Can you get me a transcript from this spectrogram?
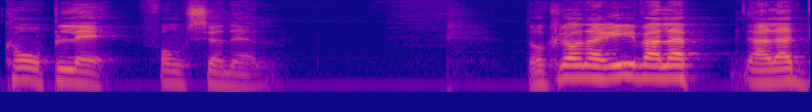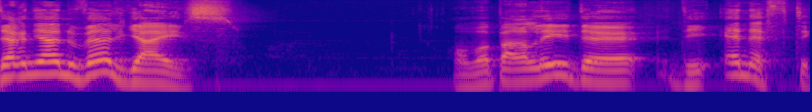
complets, fonctionnels. Donc là, on arrive à la, à la dernière nouvelle, guys. On va parler de, des NFT.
